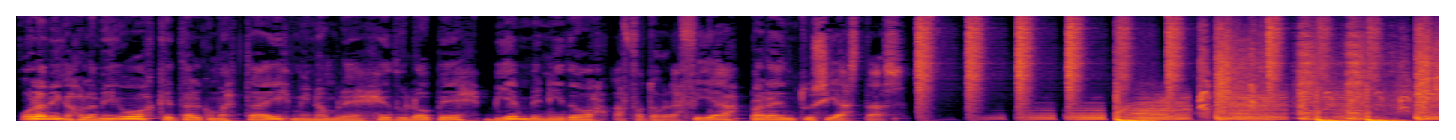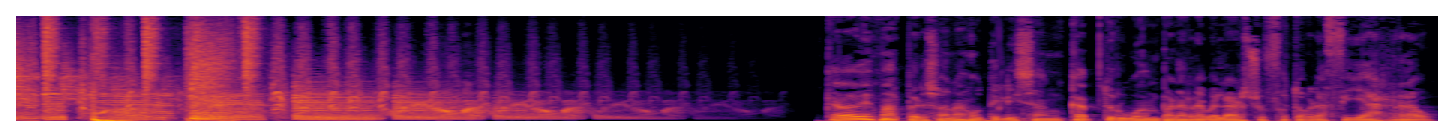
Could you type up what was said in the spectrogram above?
Hola amigas, hola amigos, ¿qué tal? ¿Cómo estáis? Mi nombre es Edu López, bienvenidos a Fotografías para Entusiastas. Cada vez más personas utilizan Capture One para revelar sus fotografías RAW.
